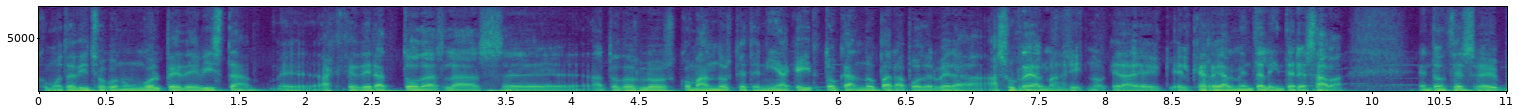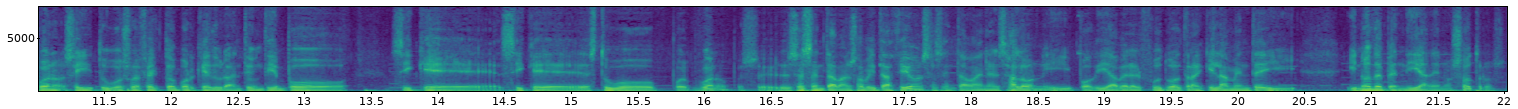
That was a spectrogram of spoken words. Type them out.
como te he dicho, con un golpe de vista, eh, acceder a todas las eh, a todos los comandos que tenía que ir tocando para poder ver a, su Real Madrid, ¿no? que era el, que realmente le interesaba. Entonces, eh, bueno, sí, tuvo su efecto porque durante un tiempo sí que sí que estuvo, pues bueno, pues se sentaba en su habitación, se sentaba en el salón y podía ver el fútbol tranquilamente y, y no dependía de nosotros.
